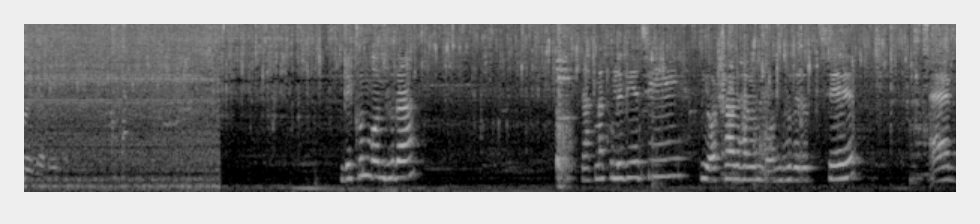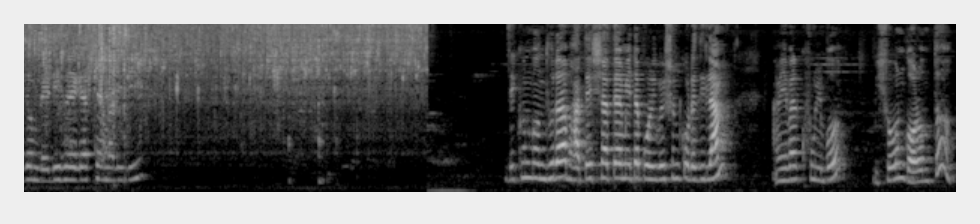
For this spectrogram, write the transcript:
হয়ে যাবে দেখুন বন্ধুরা ঢাকনা খুলে দিয়েছি। কি অসাধারণ গন্ধ বেরোচ্ছে। একদম রেডি হয়ে গেছে আমার দিদি। দেখুন বন্ধুরা, ভাতের সাথে আমি এটা পরিবেশন করে দিলাম। আমি এবার খুলবো। ভীষণ গরম তো।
